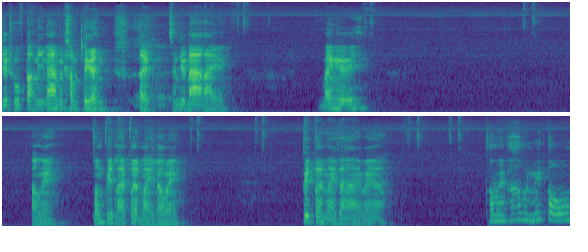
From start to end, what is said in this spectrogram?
YouTube ตอนนี้หน้าเป็นคำเตือน แต่ฉันอยู่หน้าอะไร ไม่เงยเอาไง ต้องปิดไลฟ์เปิดใหม่อีกแล้วไหม ปิดเปิดใหม่จะหายไหมอะทำไมภาพมันไม่ตรง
